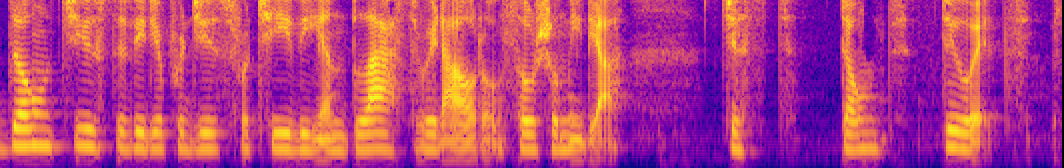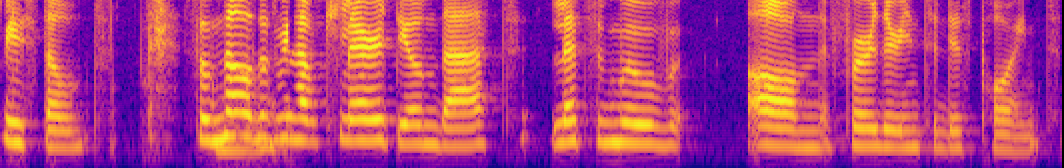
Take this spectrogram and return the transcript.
Don't use the video produced for TV and blaster it out on social media just don't do it. Please don't. So now mm. that we have clarity on that, let's move on further into this point.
